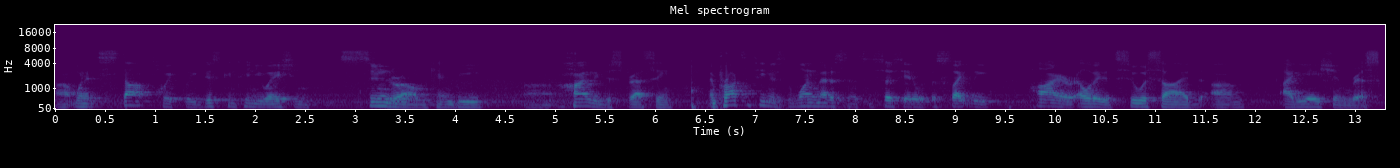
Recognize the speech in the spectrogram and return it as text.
Uh, when it's stopped quickly, discontinuation syndrome can be highly distressing. And paroxetine is the one medicine that's associated with a slightly higher elevated suicide um, ideation risk.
